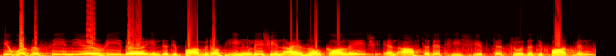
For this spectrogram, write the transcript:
He was a senior reader in the Department of English in Aizawl College, and after that he shifted to the department.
